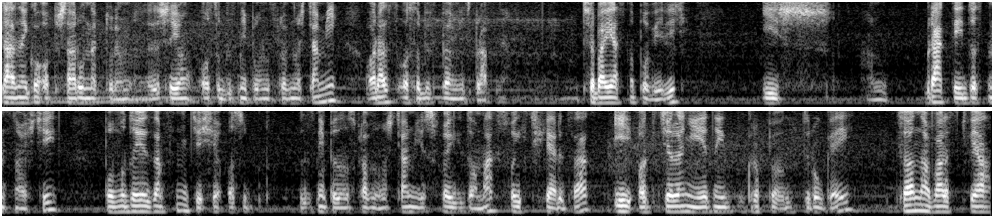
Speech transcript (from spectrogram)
danego obszaru, na którym żyją osoby z niepełnosprawnościami oraz osoby w pełni sprawne. Trzeba jasno powiedzieć, iż em, brak tej dostępności powoduje zamknięcie się osób z niepełnosprawnościami w swoich domach, w swoich twierdzach i oddzielenie jednej grupy od drugiej, co nawarstwia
